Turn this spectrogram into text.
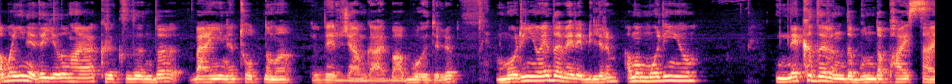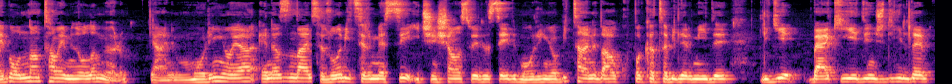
Ama yine de yılın hayal kırıklığında ben yine Tottenham'a vereceğim galiba bu ödülü. Mourinho'ya da verebilirim ama Mourinho ne kadarında bunda pay sahibi ondan tam emin olamıyorum. Yani Mourinho'ya en azından sezonu bitirmesi için şans verilseydi Mourinho bir tane daha kupa katabilir miydi? Ligi belki 7. değil de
